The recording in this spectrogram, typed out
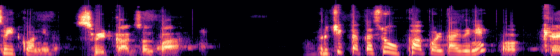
ಸ್ವೀಟ್ ಕಾರ್ನ್ ಇದು. ಸ್ವೀಟ್ ಕಾರ್ನ್ ಸ್ವಲ್ಪ. ರುಚಿಗೆ ತಕ್ಕಷ್ಟು ಉಪ್ಪು ಹಾಕೊಳ್ತಾ ಇದ್ದೀನಿ. ಓಕೆ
